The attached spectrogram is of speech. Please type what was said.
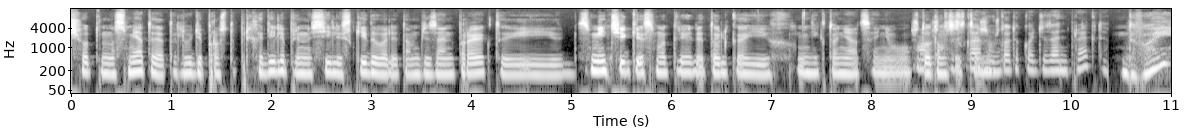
расчеты на сметы, это люди просто приходили, приносили, скидывали там дизайн-проекты и сметчики смотрели только их. Никто не оценивал, что Может, там со стенами. что такое дизайн-проекты? Давай.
